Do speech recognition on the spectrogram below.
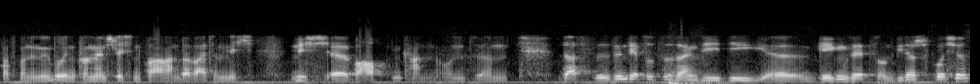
was man im Übrigen von menschlichen Fahrern bei weitem nicht, nicht äh, behaupten kann. Und ähm, das sind jetzt sozusagen die, die äh, Gegensätze und Widersprüche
